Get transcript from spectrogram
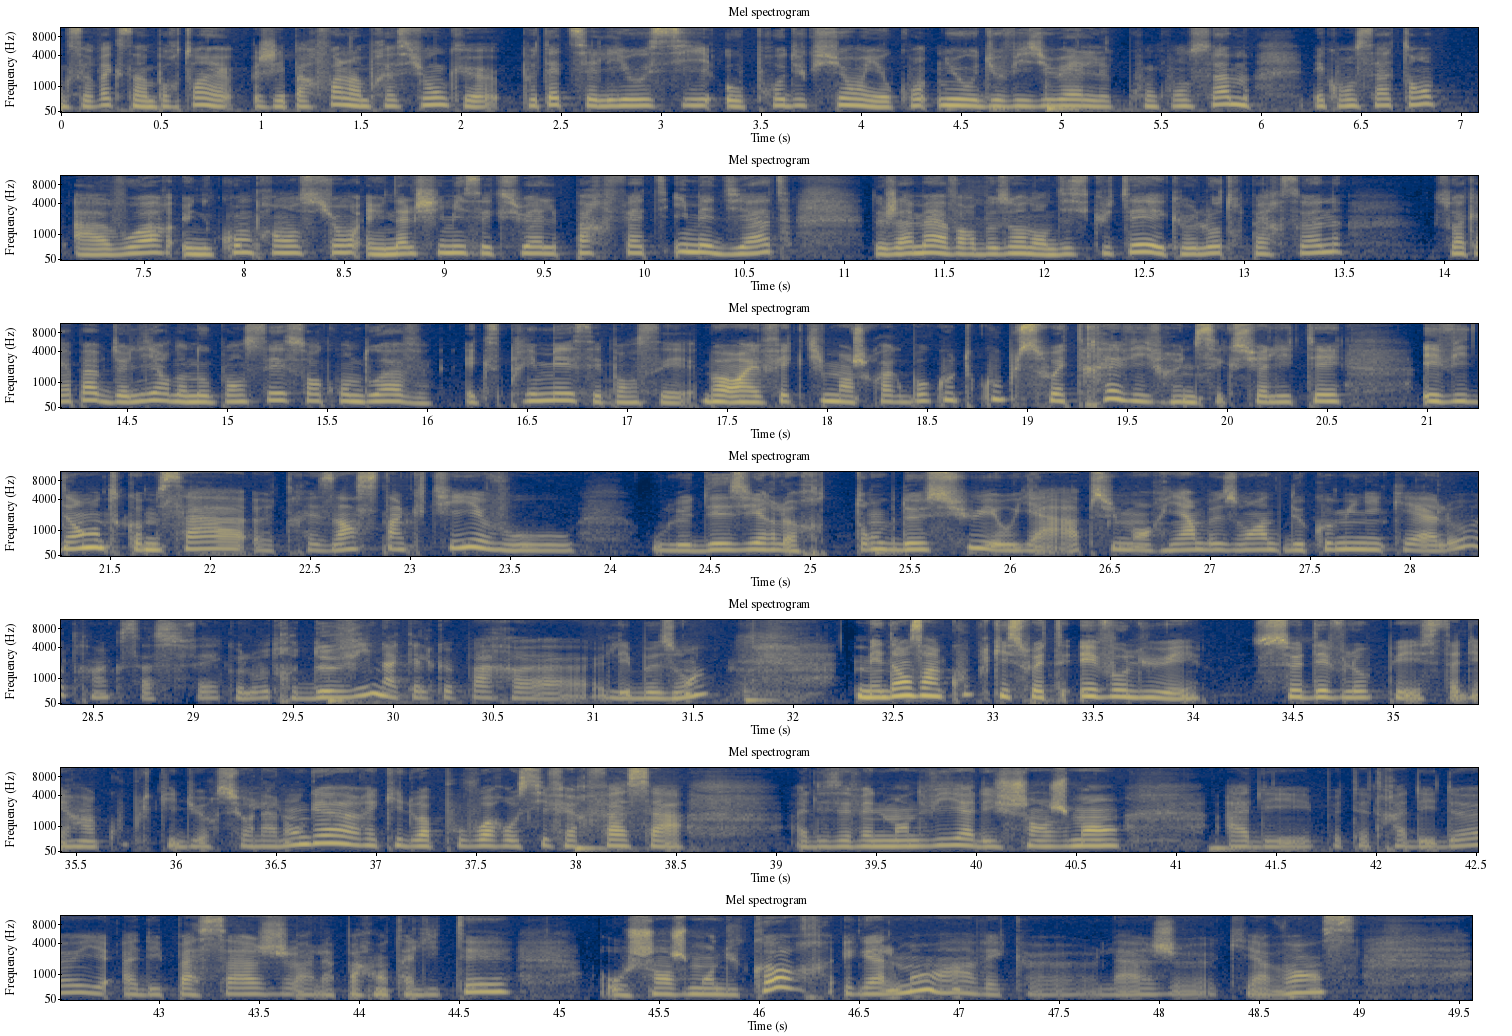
c'est vrai que c'est important. J'ai parfois l'impression que peut-être c'est lié aussi aux productions et au contenu audiovisuel qu'on consomme, mais qu'on s'attend à avoir une compréhension et une alchimie sexuelle parfaite, immédiate, de jamais avoir besoin d'en discuter et que l'autre personne soit capable de lire dans nos pensées sans qu'on doive exprimer ses pensées. Bon, effectivement, je crois que beaucoup de couples souhaiteraient vivre une sexualité évidente comme ça, euh, très instinctive, où, où, le désir leur tombe dessus et où il n'y a absolument rien besoin de communiquer à l'autre, hein, que ça se fait, que l'autre devine à quelque part euh, les besoins. Mais dans un couple qui souhaite évoluer, se développer, c'est-à-dire un couple qui dure sur la longueur et qui doit pouvoir aussi faire face à, des événements de vie, à des changements, à des peut-être à des deuils, à des passages à la parentalité, au changement du corps également, hein, avec euh, l'âge qui avance.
